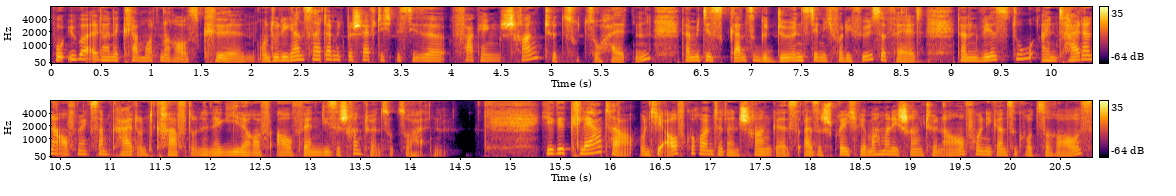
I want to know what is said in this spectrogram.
wo überall deine Klamotten rausquillen und du die ganze Zeit damit beschäftigt bist, diese fucking Schranktür zuzuhalten, damit das ganze Gedöns dir nicht vor die Füße fällt, dann wirst du einen Teil deiner Aufmerksamkeit und Kraft und Energie darauf aufwenden, diese Schranktüren zuzuhalten. Je geklärter und je aufgeräumter dein Schrank ist, also sprich, wir machen mal die Schranktüren auf, holen die ganze Grütze raus,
